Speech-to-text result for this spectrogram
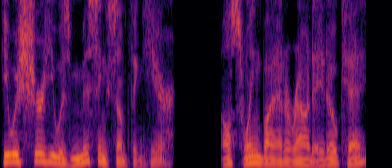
He was sure he was missing something here. I'll swing by at around 8, okay?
